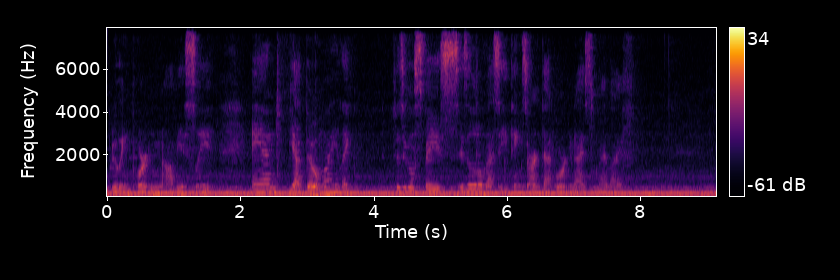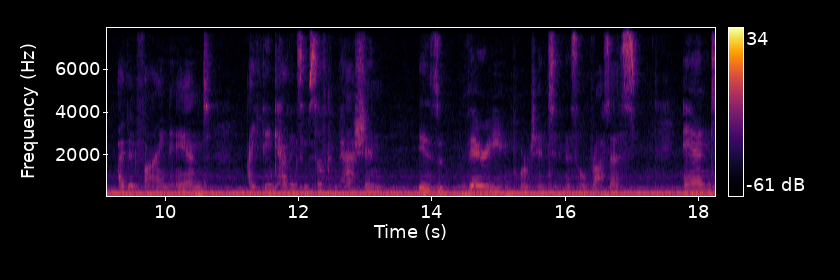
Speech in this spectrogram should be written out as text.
really important, obviously. And yeah, though my like physical space is a little messy, things aren't that organized in my life. I've been fine, and I think having some self-compassion is very important in this whole process. And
